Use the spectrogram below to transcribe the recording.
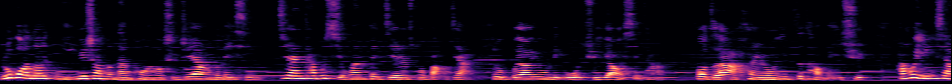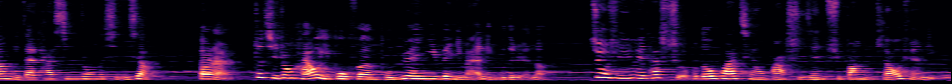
如果呢你遇上的男朋友是这样的类型，既然他不喜欢被节日所绑架，就不要用礼物去要挟他，否则啊很容易自讨没趣，还会影响你在他心中的形象。当然，这其中还有一部分不愿意为你买礼物的人呢，就是因为他舍不得花钱花时间去帮你挑选礼物。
